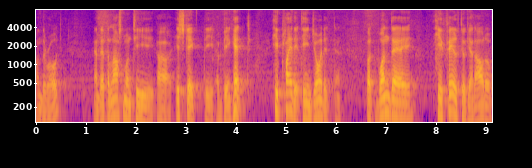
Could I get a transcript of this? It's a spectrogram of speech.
on the road. And at the last moment, he uh, escaped the, uh, being hit. He played it, he enjoyed it. But one day, he failed to get out of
